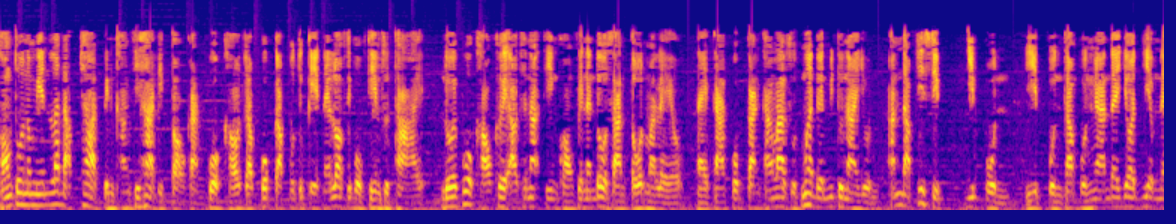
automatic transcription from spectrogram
ของทัวร์นาเมนต์ระดับชาติเป็นครั้งที่ 5 ติดต่อกัน พวกเขาจะพบกับโปรตุเกสในรอบ 16 ทีมสุดท้าย โดยพวกเขาเคยเอาชนะทีมของเฟรนันโดซานโตสมาแล้ว ในการพบกันครั้งล่าสุดเมื่อเดือนมิถุนายน อันดับที่ 10 ญี่ปุ่น ญี่ปุ่นทำผลงานได้ยอดเยี่ยมใน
